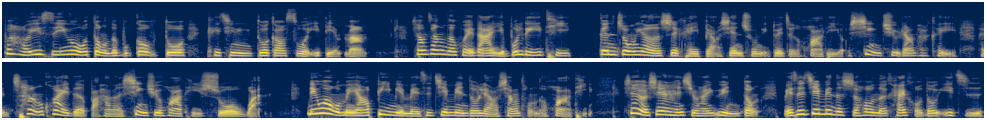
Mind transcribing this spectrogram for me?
不好意思，因为我懂得不够多，可以请你多告诉我一点吗？像这样的回答也不离题，更重要的是可以表现出你对这个话题有兴趣，让他可以很畅快的把他的兴趣话题说完。另外，我们也要避免每次见面都聊相同的话题。像有些人很喜欢运动，每次见面的时候呢，开口都一直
